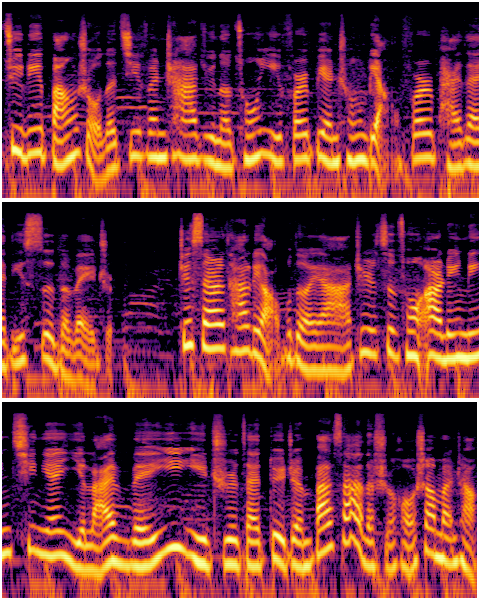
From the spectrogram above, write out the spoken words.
距离榜首的积分差距呢，从一分变成两分，排在第四的位置。这塞尔塔了不得呀，这是自从二零零七年以来唯一一支在对阵巴萨的时候，上半场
